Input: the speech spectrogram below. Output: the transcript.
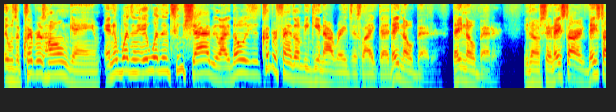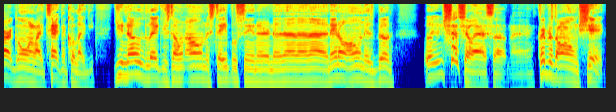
it was a Clippers home game, and it wasn't it wasn't too shabby. Like those Clipper fans don't be getting outrageous like that. They know better. They know better. You know what I'm saying? They start they start going like technical, like you know the Lakers don't own the Staples Center, nah, nah, nah, nah, and they don't own this building. Well, shut your ass up, man. Clippers don't own shit.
